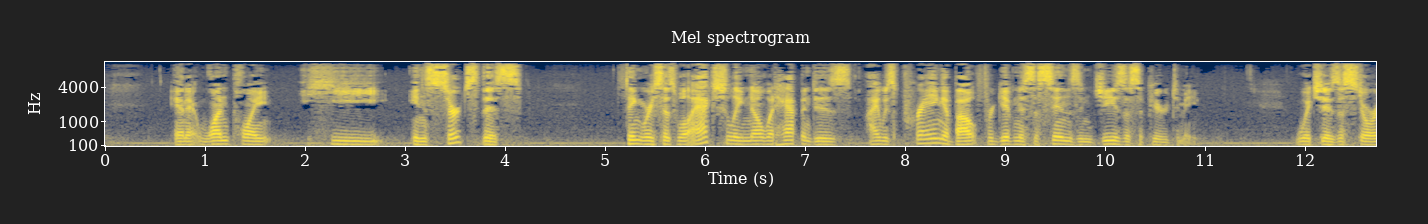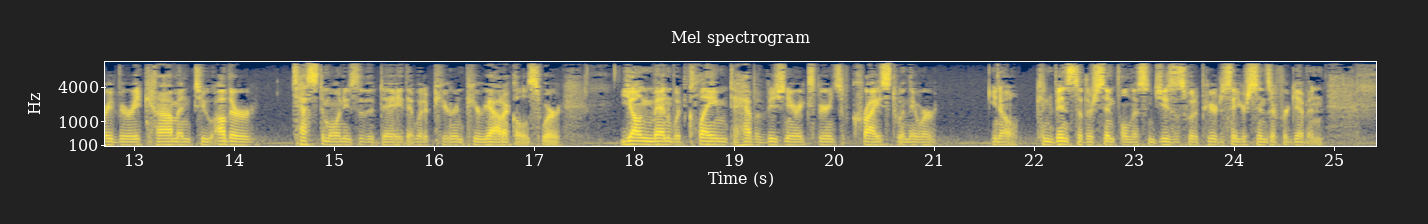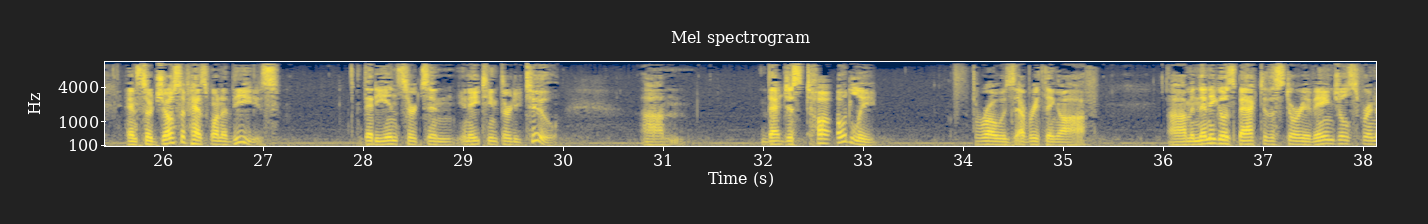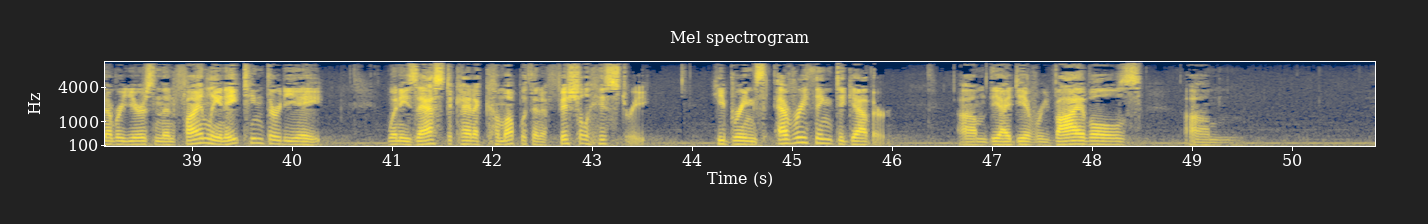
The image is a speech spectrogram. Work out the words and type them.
And at one point, he inserts this thing where he says, well, actually, no, what happened is I was praying about forgiveness of sins and Jesus appeared to me, which is a story very common to other testimonies of the day that would appear in periodicals where young men would claim to have a visionary experience of Christ when they were, you know, convinced of their sinfulness and Jesus would appear to say your sins are forgiven. And so Joseph has one of these that he inserts in, in 1832 um, that just totally throws everything off. Um, and then he goes back to the story of angels for a number of years, and then finally in 1838, when he's asked to kind of come up with an official history, he brings everything together. Um, the idea of revivals, um,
